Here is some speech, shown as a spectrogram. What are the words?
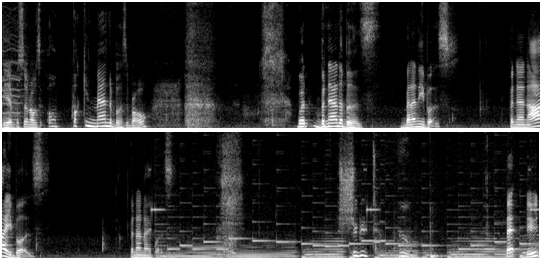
the episode, I was like, oh, fucking Mandibuzz, bro. but Banana Buzz, Banana Buzz, Banana Buzz, Banana Buzz. Sugar Tomb. Bet, dude.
